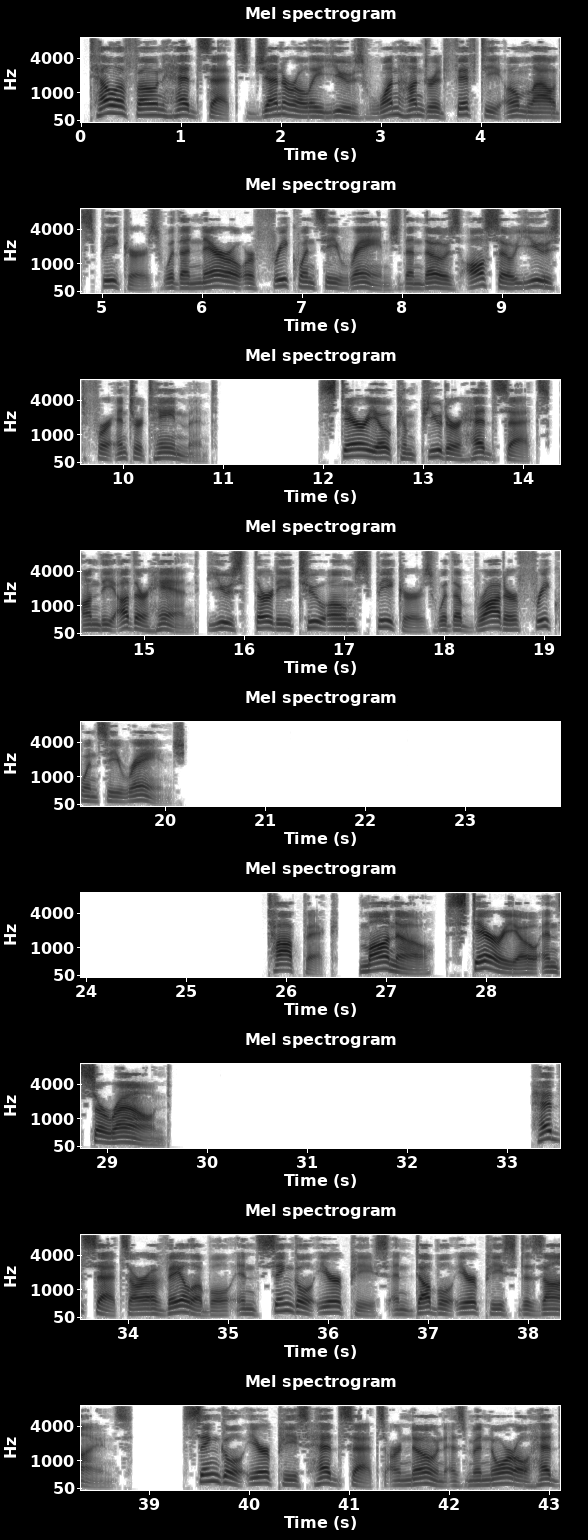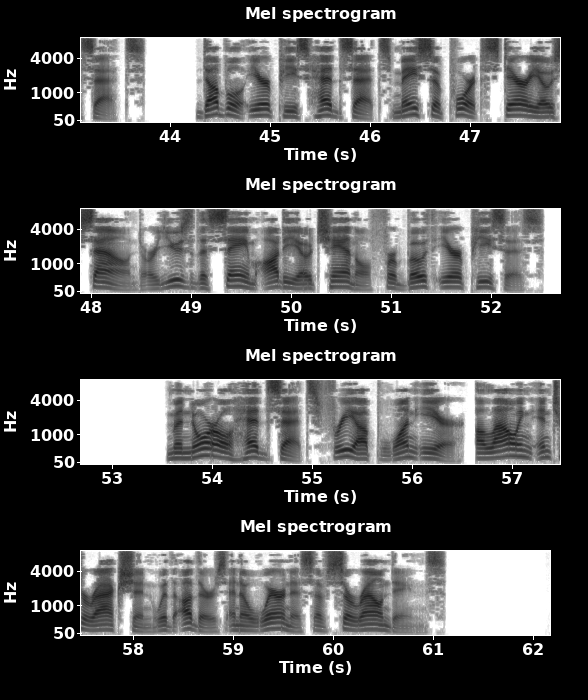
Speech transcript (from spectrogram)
Telephone headsets generally use 150 ohm loudspeakers with a narrower frequency range than those also used for entertainment. Stereo computer headsets, on the other hand, use 32 ohm speakers with a broader frequency range. Topic: Mono, stereo and surround. Headsets are available in single earpiece and double earpiece designs. Single earpiece headsets are known as monaural headsets. Double earpiece headsets may support stereo sound or use the same audio channel for both earpieces. Monaural headsets free up one ear, allowing interaction with others and awareness of surroundings.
